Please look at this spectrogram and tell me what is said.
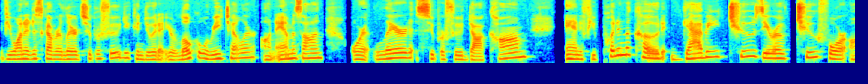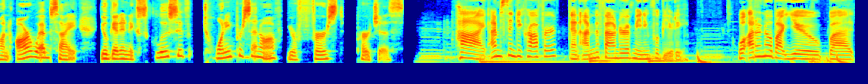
If you want to discover Laird Superfood, you can do it at your local retailer on Amazon or at lairdsuperfood.com. And if you put in the code GABBY2024 on our website, you'll get an exclusive 20% off your first purchase. Hi, I'm Cindy Crawford, and I'm the founder of Meaningful Beauty. Well, I don't know about you, but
